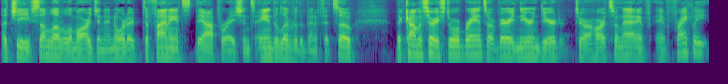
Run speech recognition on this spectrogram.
achieve some level of margin in order to finance the operations and deliver the benefits. So the commissary store brands are very near and dear to our hearts on that, and, and frankly.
